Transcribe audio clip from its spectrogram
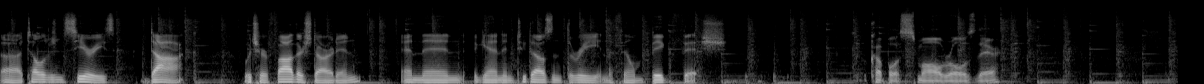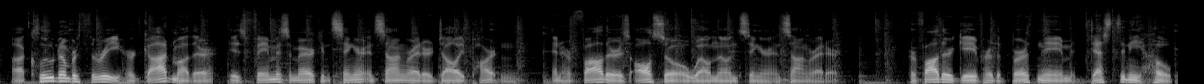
uh, television series Doc, which her father starred in, and then again in 2003 in the film Big Fish. A couple of small roles there. Uh, clue number three her godmother is famous American singer and songwriter Dolly Parton, and her father is also a well known singer and songwriter. Her father gave her the birth name Destiny Hope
